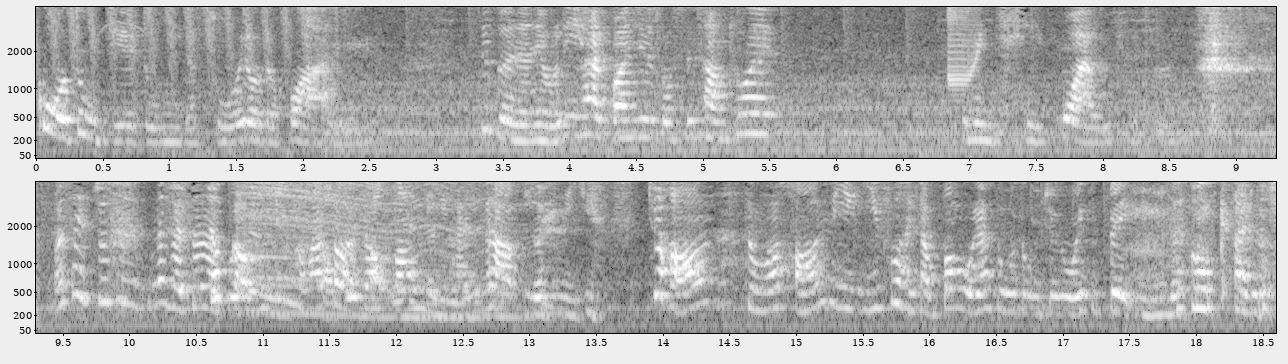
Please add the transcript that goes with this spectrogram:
过度解读你的所有的话语。日本人有利害关系的时候，时常就会有点奇怪，我觉得。而且就是那个真的都搞不清楚他到底是要帮你还是他要赢你，就好像怎么好像你一副很想帮我样子，我怎么觉得我一直被赢的那种感觉。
